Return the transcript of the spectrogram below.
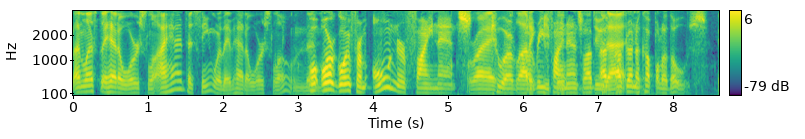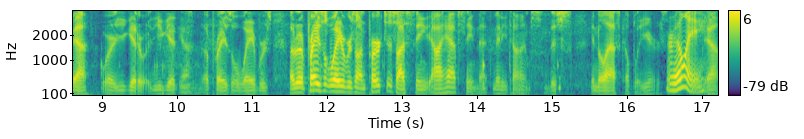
unless they had a worse loan. I haven't seen where they've had a worse loan. or, than- or going from owner finance Right, to a, a lot a of people refinance. I've, do I've, I've done a couple of those. yeah, where you get you get Yeah. appraisal waivers. But appraisal waivers on purchase, I've seen I have seen that many times this in the last couple of years. Really? Yeah.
